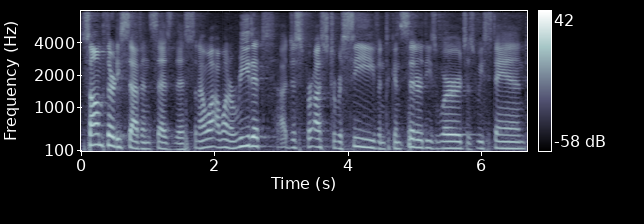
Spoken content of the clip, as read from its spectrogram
Psalm 37 says this, and I, wa- I want to read it uh, just for us to receive and to consider these words as we stand.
